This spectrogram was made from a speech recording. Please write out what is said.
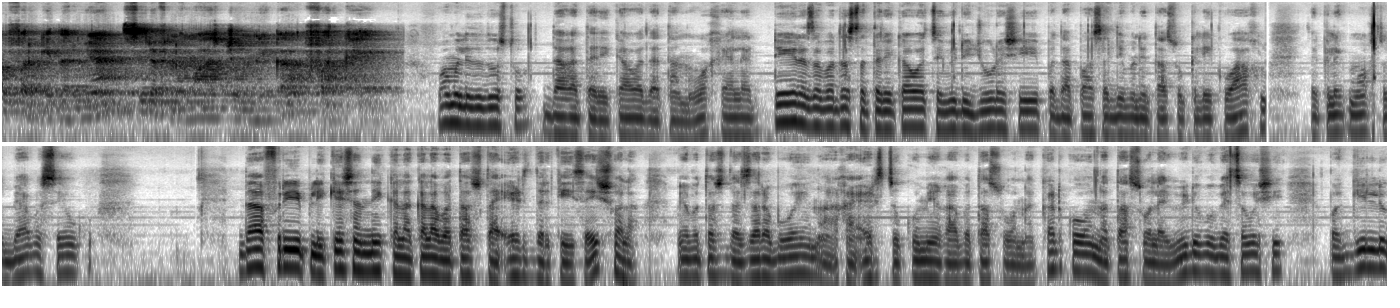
کفر کے درمیان صرف نماز چھوڑنے کا فرق ہے۔ ومنه دوستو دغه طریقه وه دا تا مو وښیله ډیره زبردسته طریقه وه څه ویډیو جوړه شي په دا پاسه دې باندې تاسو کلیک واخلو څه کلیک مو واخستو بیا به څه وکړو. دا فری اپلیکیشن دی کله کله به تاسو ته ایډز درکوي صحیح شوله بیا به تاسو دا ضرب ووایو نو هغه ایډز چې کوم یې هغه به تاسو ورنه کټ کو نو تاسو وله ویډیو به بیا څه وشي په ګیلډو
